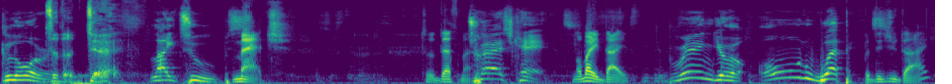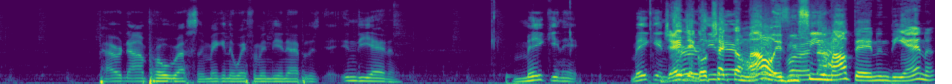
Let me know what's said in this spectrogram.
glory. To the death Light tubes. match. To the death match. Trash cans. Nobody died, Bring your own weapon. but did you die? Paradigm Pro Wrestling making their way from Indianapolis, Indiana. Making it. Making JJ, go check them out if you see them out there in Indiana.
